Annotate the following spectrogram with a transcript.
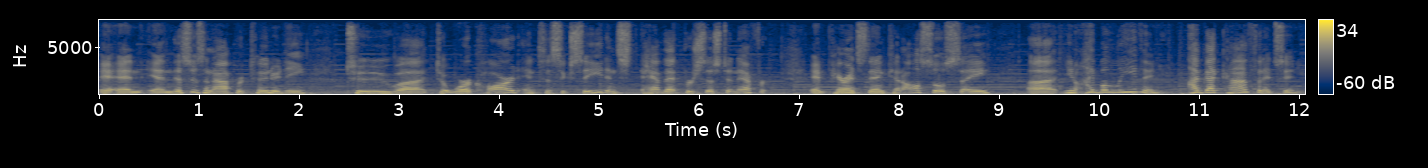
And, and this is an opportunity to, uh, to work hard and to succeed and have that persistent effort. And parents then can also say, uh, you know, I believe in you. I've got confidence in you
